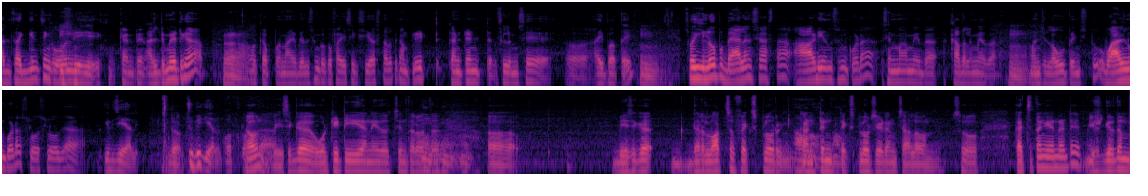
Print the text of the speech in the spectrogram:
అది తగ్గించి ఇంక ఓన్లీ కంటెంట్ అల్టిమేట్గా ఒక నాకు తెలిసి ఇంకొక ఫైవ్ సిక్స్ ఇయర్స్ తర్వాత కంప్లీట్ కంటెంట్ ఫిల్మ్సే అయిపోతాయి. సో ఈ లోపు బ్యాలెన్స్ చేస్తా ఆడియన్స్ని కూడా సినిమా మీద కథల మీద మంచి లవ్ పెంచుతూ వాళ్ళని కూడా స్లో స్లోగా ఇది చేయాలి. చూపించాలి కొత్త బేసిక్గా ఓటీటీ అనేది వచ్చిన తర్వాత బేసిక్గా there are lots of exploring content explore చేయడానికి చాలా ఉంది. సో ఖచ్చితంగా ఏంటంటే you should give them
